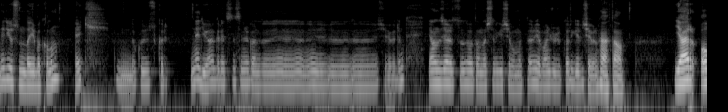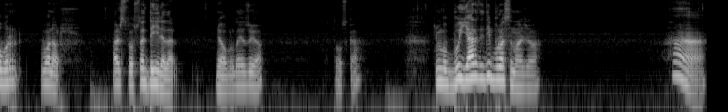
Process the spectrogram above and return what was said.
Ne diyorsun dayı bakalım? Ek 1940 ne diyor? Gratis'in sinir kontrolü çevirin. Yalnızca arasız vatandaşları giriş yapılmaktadır. Yabancı çocukları geri çevirin. Ha tamam. Yer over honor. Aristos'ta değil eder. Yok burada yazıyor. Toska. Şimdi bu, bu yer dediği burası mı acaba? Ha.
